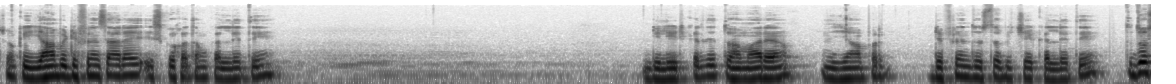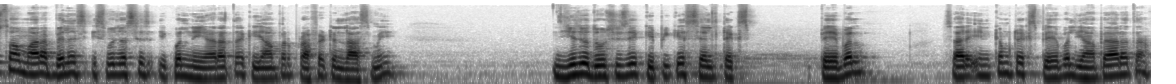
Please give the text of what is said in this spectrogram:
क्योंकि यहाँ भी डिफरेंस आ रहा है, इसको ख़त्म कर लेते हैं। डिलीट कर दे तो हमारा यहाँ पर डिफरेंस दोस्तों भी चेक कर लेते हैं। तो दोस्तों हमारा बैलेंस इस वजह से इक्वल नहीं आ रहा था कि यहाँ पर प्रॉफिट एंड लॉस में ये जो दो चीज़ें K P K sale tax payable सारे इनकम टैक्स पेबल यहाँ पे आ रहा था।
